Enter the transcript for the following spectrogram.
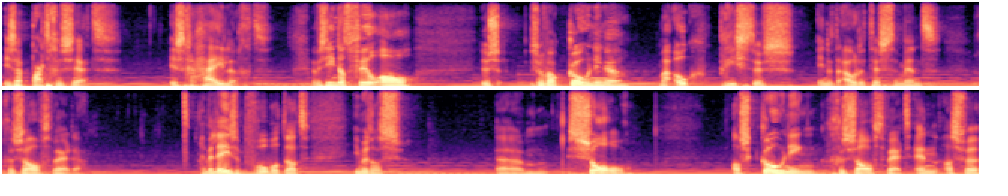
is apart gezet, is geheiligd. En we zien dat veelal, dus zowel koningen, maar ook priesters in het Oude Testament gezalfd werden. En we lezen bijvoorbeeld dat iemand als um, Saul als koning gezalfd werd. En als we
